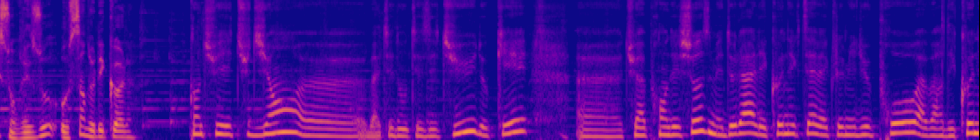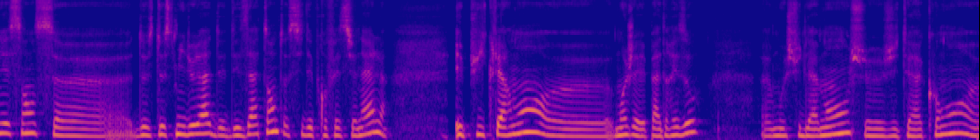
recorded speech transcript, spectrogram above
Son réseau au sein de l'école. Quand tu es étudiant, euh, bah, tu es dans tes études, ok, euh, tu apprends des choses, mais de là les connecter avec le milieu pro, avoir des connaissances euh, de, ce milieu-là, des attentes aussi des professionnels. Et puis clairement, moi j'avais pas de réseau. moi je suis de la Manche, j'étais à Caen,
